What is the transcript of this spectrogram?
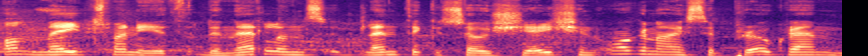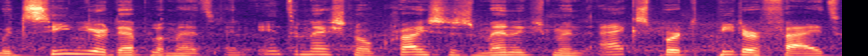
On May 20th, the Netherlands Atlantic Association organized a program with senior diplomat and international crisis management expert Pieter Feith.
